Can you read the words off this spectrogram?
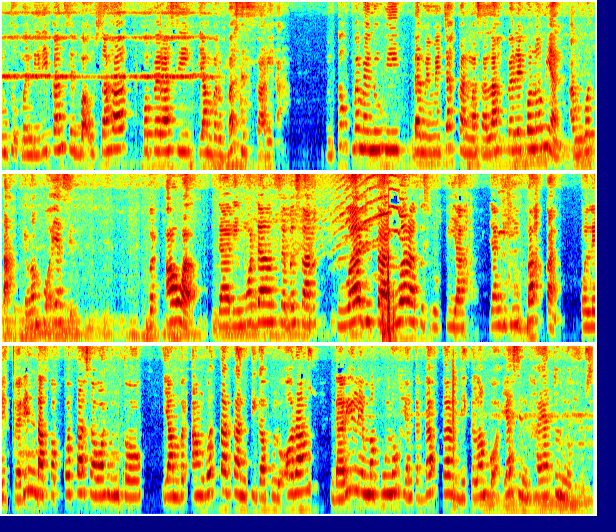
untuk mendirikan sebuah usaha koperasi yang berbasis syariah untuk memenuhi dan memecahkan masalah perekonomian anggota kelompok Yasin. Berawal dari modal sebesar Rp2.200 yang dihibahkan oleh Perindak Kota Sawalunto yang beranggotakan 30 orang dari 50 yang terdaftar di kelompok Yasin Hayatun Nufus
